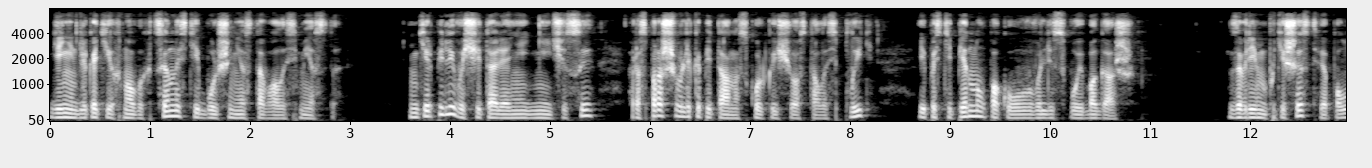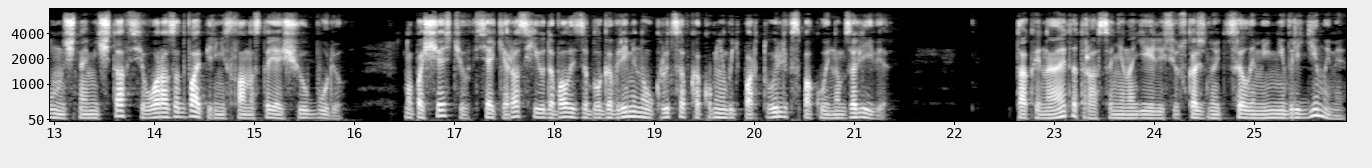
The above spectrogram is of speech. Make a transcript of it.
где ни для каких новых ценностей больше не оставалось места. Нетерпеливо считали они дни и часы, расспрашивали капитана, сколько еще осталось плыть, и постепенно упаковывали свой багаж. За время путешествия полуночная мечта всего раза два перенесла настоящую бурю, но, по счастью, всякий раз ей удавалось заблаговременно укрыться в каком-нибудь порту или в спокойном заливе. Так и на этот раз они надеялись ускользнуть целыми и невредимыми,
